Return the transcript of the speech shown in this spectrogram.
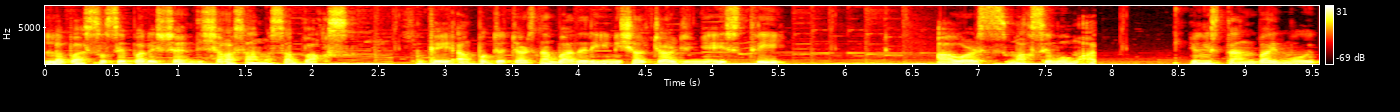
labas, so separate siya, hindi siya kasama sa box. Okay, ang pagcha-charge ng battery, initial charging niya is 3 hours maximum at yung standby mode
